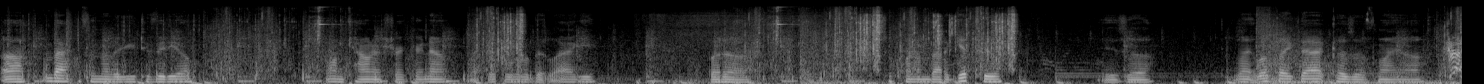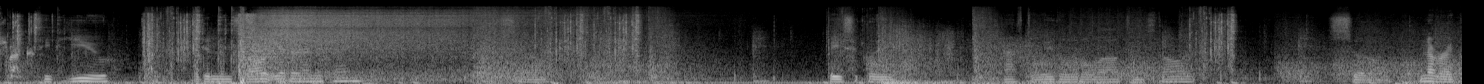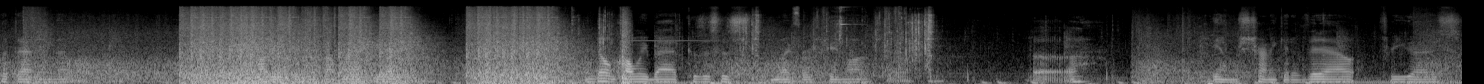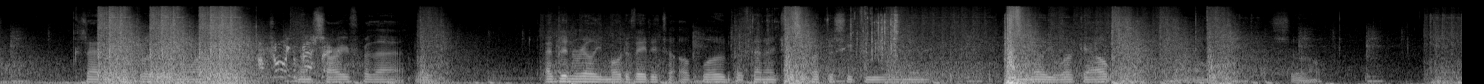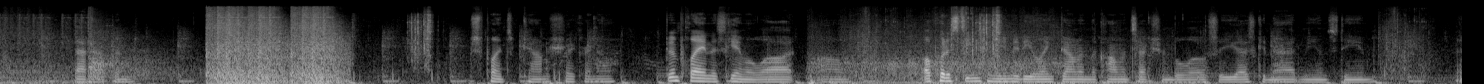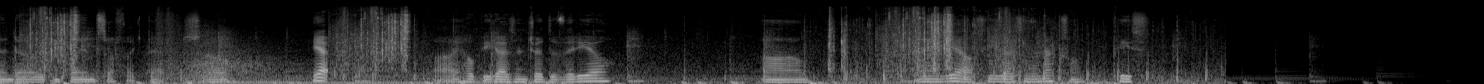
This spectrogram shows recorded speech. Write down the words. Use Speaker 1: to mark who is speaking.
Speaker 1: Uh, I'm back with another YouTube video. I'm on Counter Strike right now. Might look a little bit laggy, but uh, the point I'm about to get to is uh, it might look like that because of my uh CPU. I didn't install it yet or anything, so basically I have to wait a little while to install it. So, whenever I put that in, then obviously I got my FPS. And don't call me bad, because this is my first game on, so... Uh... Yeah, I'm just trying to get a vid out for you guys. Because I haven't uploaded in a while. And I'm sorry for that. Like, I've been really motivated to upload, but then I to put the CPU in and it didn't really work out. Um, so that happened. Just playing some Counter Strike right now. Been playing this game a lot. Um, I'll put a Steam community link down in the comment section below so you guys can add me on Steam and uh, we can play and stuff like that. So, yeah. Uh, I hope you guys enjoyed the video. Um, and yeah, I'll see you guys in the next one. Peace.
